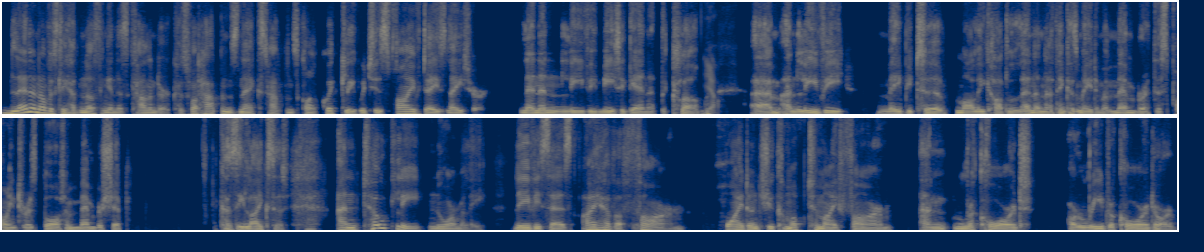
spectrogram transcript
Lennon obviously had nothing in his calendar because what happens next happens quite quickly, which is five days later, Lennon and Levy meet again at the club. Yeah. Um, and Levy, maybe to Molly mollycoddle Lennon, I think has made him a member at this point or has bought him membership because he likes it. And totally normally, Levy says, I have a farm. Why don't you come up to my farm and record or re-record or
